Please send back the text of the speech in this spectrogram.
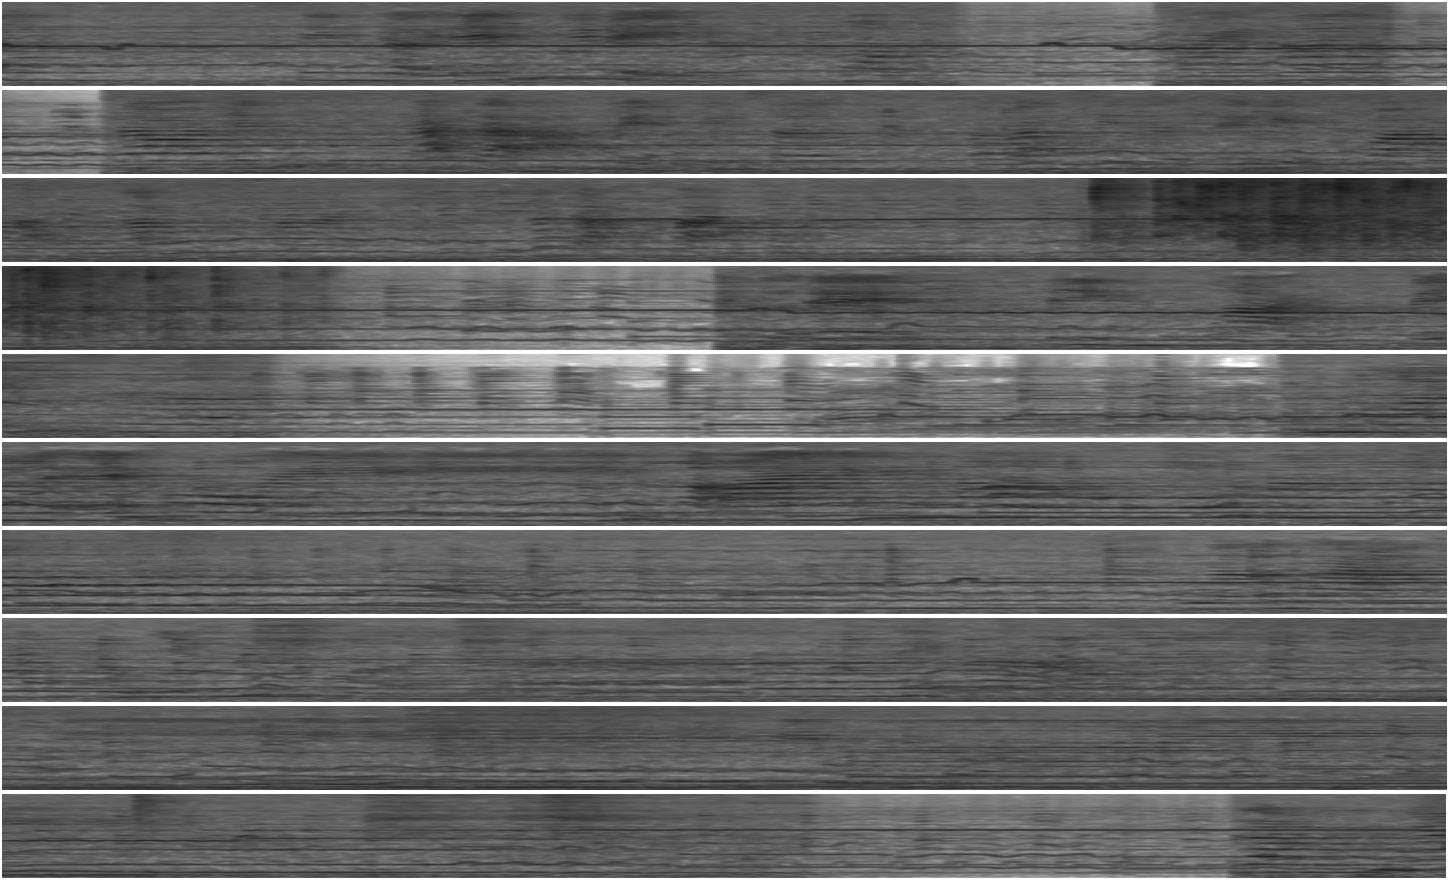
thơ xin gửi đến quý vị một bài thơ do chính tác giả Nguyễn Kim Sơn và văn xin được thể hiện qua giọng vâng ngâm sau đây. Xin tất cả các bạn cùng chủ đề, tìm lại bến xưa. Mùa lễ them.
